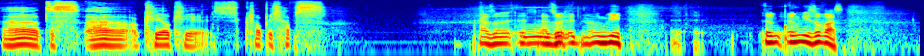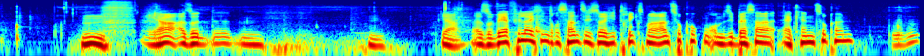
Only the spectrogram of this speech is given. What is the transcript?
Ah, das, ah, okay, okay. Ich glaube, ich hab's. Also, äh, also irgendwie, äh, irgendwie sowas. Hm. Ja, also, äh, hm. ja, also wäre vielleicht interessant, sich solche Tricks mal anzugucken, um sie besser erkennen zu können, mhm.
